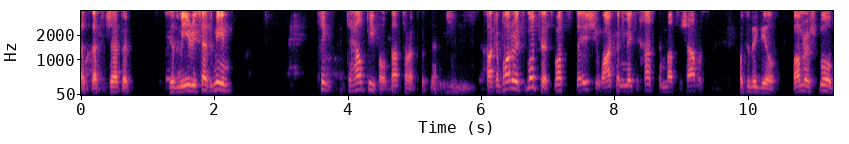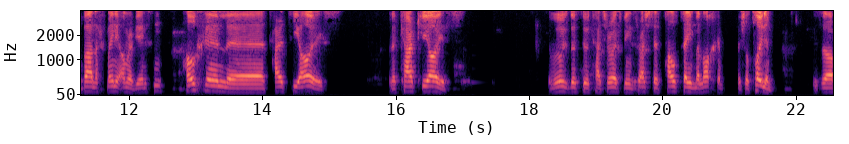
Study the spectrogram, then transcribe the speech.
That, that's what the Meiri says it means. Think to help people, not to help with nefesh. So ponder it's mutters. What's the issue? Why can't you make a chast and not Shabbos? What's the big deal? Amr Shmuel ba Nachmeni Amr Yenison Holchen le Tartiois le Karkiois. So we always go through Tartiois means Rashi says Paltei Melachim V'Shaltoinim. These are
